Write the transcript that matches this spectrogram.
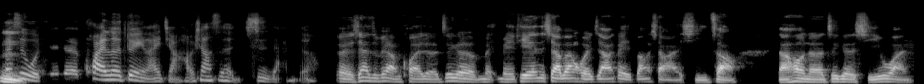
但是我觉得快乐对你来讲好像是很自然的。嗯、对，现在是非常快乐。这个每每天下班回家可以帮小孩洗澡，然后呢，这个洗碗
